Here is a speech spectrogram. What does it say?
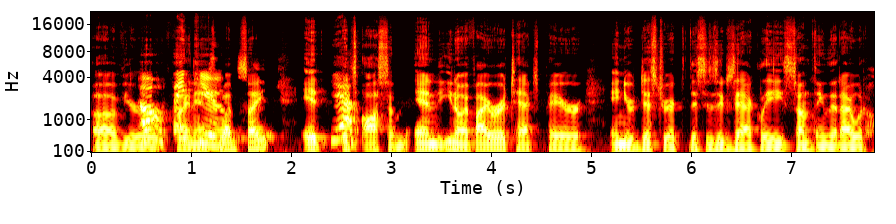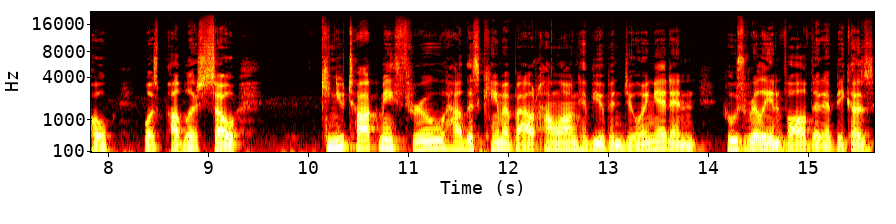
of your oh, finance you. website. It yeah. it's awesome. And you know, if I were a taxpayer in your district, this is exactly something that I would hope was published. So can you talk me through how this came about? How long have you been doing it and who's really involved in it? Because,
